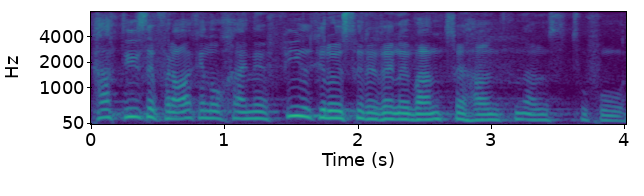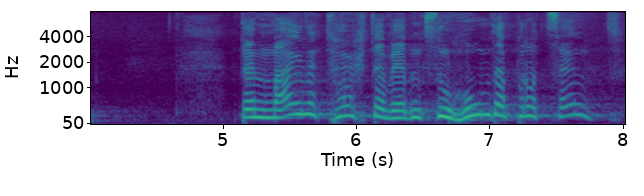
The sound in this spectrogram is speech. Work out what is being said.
hat diese Frage noch eine viel größere Relevanz erhalten als zuvor. Denn meine Töchter werden zu 100 Prozent,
